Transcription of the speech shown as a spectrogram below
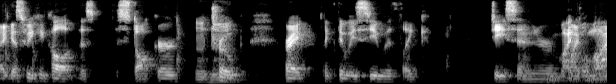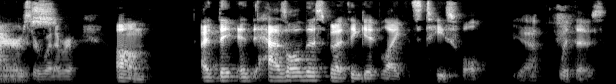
I guess we could call it this the stalker Mhm. trope, right? Like that we see with like Jason or Michael, Michael Myers. Myers. or whatever. Um, I think it has all this, but I think it like it's tasteful yeah with those.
